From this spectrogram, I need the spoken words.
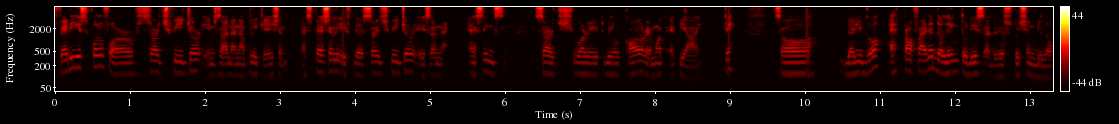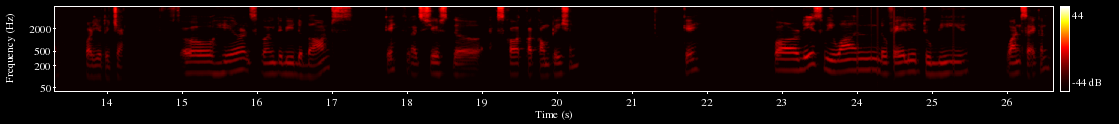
very useful for search feature inside an application, especially if the search feature is an async search where it will call remote API. Okay, so there you go. I've provided the link to this at the description below for you to check. So here it's going to be debounce. Okay, so let's use the Xcode code completion. Okay, for this we want the value to be one second,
